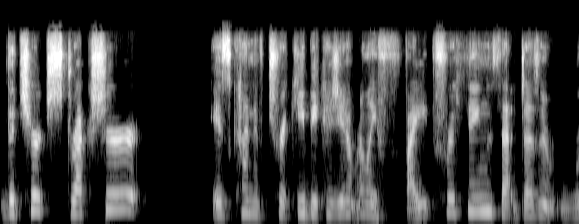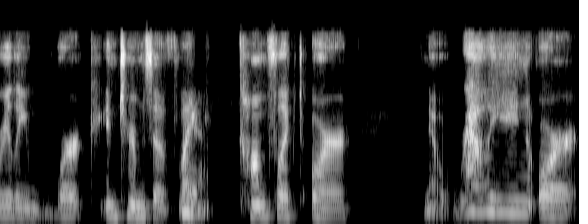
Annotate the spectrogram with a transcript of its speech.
the church structure is kind of tricky because you don't really fight for things that doesn't really work in terms of like Yeah. conflict or you know rallying or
